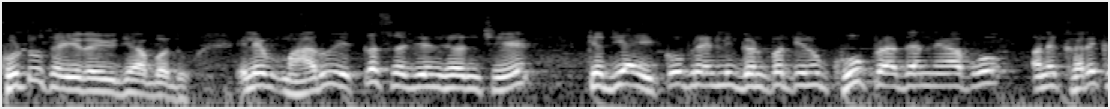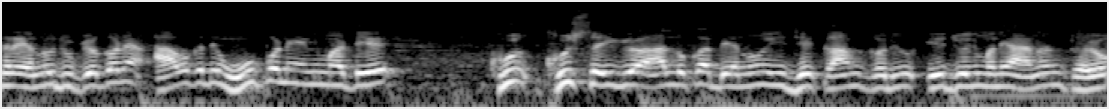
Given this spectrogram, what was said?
ખોટું થઈ રહ્યું છે આ બધું. એટલે મારું એક જ સજેશન છે કે જે આ ઇકો ફ્રેન્ડલી ગણપતિનું ખૂબ પ્રાધાન્ય આપો અને ખરેખર એનો જ ઉપયોગ કરો. આ વખતે હું પણ એની માટે ખુશ થઈ ગયો. આ લોકો બહેનોએ જે કામ કર્યું એ જોઈને મને આનંદ થયો.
